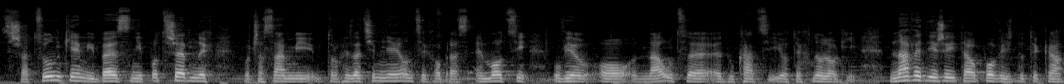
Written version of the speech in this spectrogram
z szacunkiem i bez niepotrzebnych, bo czasami trochę zaciemniających obraz emocji mówię o nauce, edukacji i o technologii. Nawet jeżeli ta opowieść dotyka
